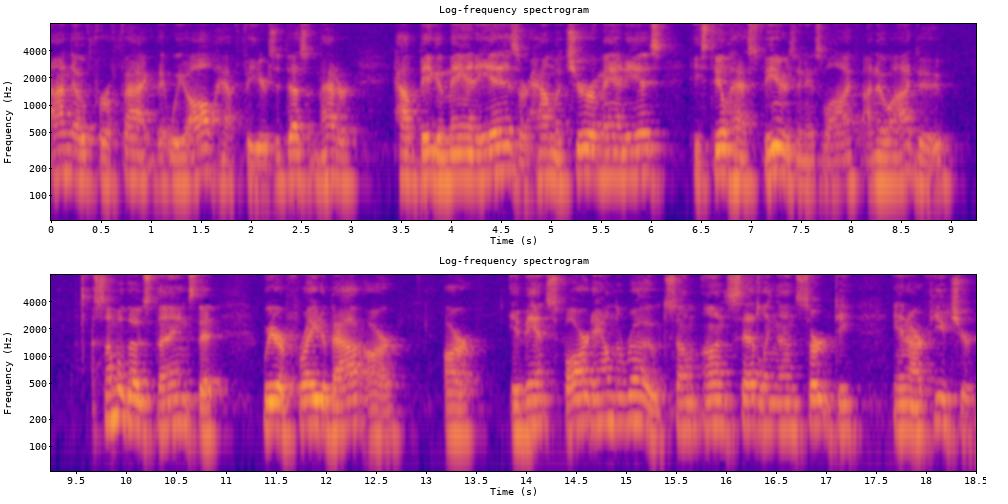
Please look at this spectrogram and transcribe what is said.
I know for a fact that we all have fears. It doesn't matter how big a man is or how mature a man is, he still has fears in his life. I know I do. Some of those things that we are afraid about are, are events far down the road, some unsettling uncertainty in our future.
